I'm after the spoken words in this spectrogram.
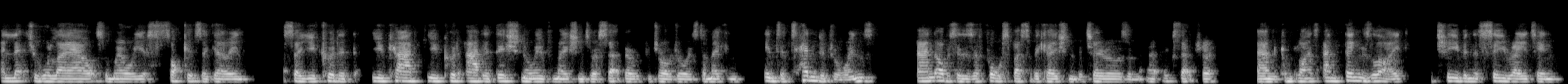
electrical layouts and where all your sockets are going. So you could you could you could add additional information to a set of building control drawings to make them into tender drawings. And obviously, there's a full specification of materials and uh, etc. and compliance and things like achieving the C rating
